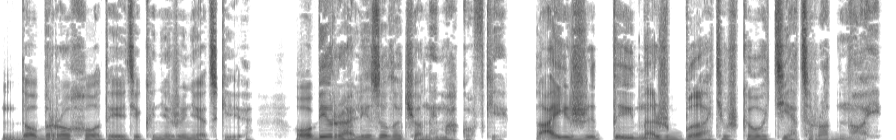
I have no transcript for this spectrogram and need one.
доброхоты эти княженецкие, обирали золоченой маковки. Ай же ты, наш батюшка, отец родной!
